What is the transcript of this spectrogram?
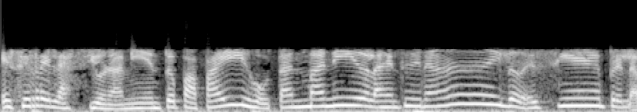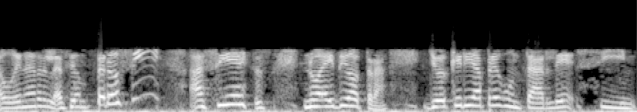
ese relacionamiento papá-hijo tan manido, la gente dirá, ay, lo de siempre, la buena relación, pero sí, así es, no hay de otra. Yo quería preguntarle si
